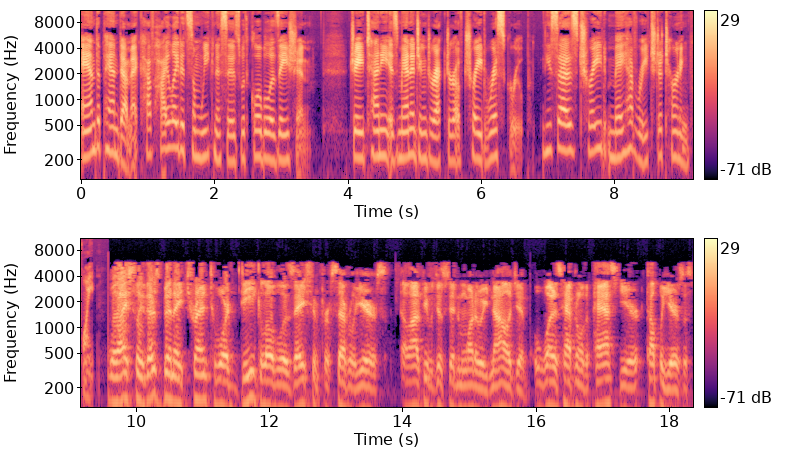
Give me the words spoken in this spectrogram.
and the pandemic have highlighted some weaknesses with globalization. Jay Tenney is managing director of Trade Risk Group. He says trade may have reached a turning point. Well, actually, there's been a trend toward deglobalization for several years a lot of people just didn't want to acknowledge it. What has happened over the past year, couple years, is,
